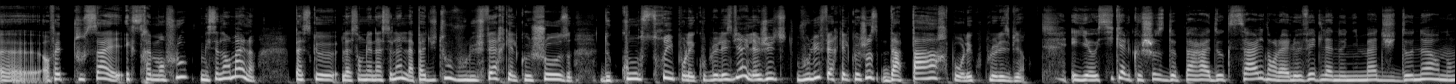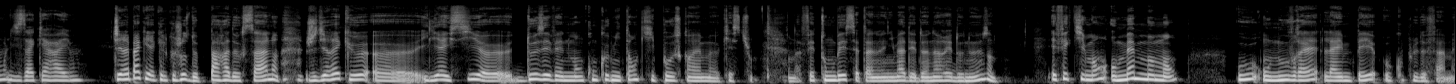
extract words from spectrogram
Euh, En fait, tout ça est extrêmement flou, mais c'est normal parce que l'Assemblée nationale n'a pas du tout voulu faire quelque chose de construit pour les couples lesbiens. Il a juste voulu faire quelque chose d'à part pour les couples lesbiens. Et il y a aussi quelque chose de paradoxal dans la levée de l'anonymat du donneur, non, Lisa Carayon? Je dirais pas qu'il y a quelque chose de paradoxal. Je dirais que euh, il y a ici euh, deux événements concomitants qui posent quand même question. On a fait tomber cet anonymat des donneurs et donneuses. Effectivement, au même moment où on ouvrait l'AMP aux couples de femmes.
